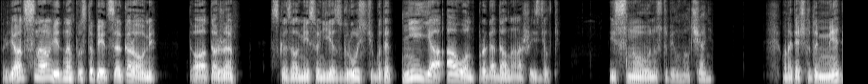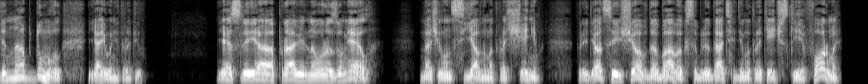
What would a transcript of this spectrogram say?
придется нам, видно, поступиться коровами». «То-то же», — сказал Мейсонье с грустью, будто это не я, а он прогадал на нашей сделке. И снова наступило молчание. Он опять что-то медленно обдумывал. Я его не торопил. «Если я правильно уразумел», — начал он с явным отвращением, — «придется еще вдобавок соблюдать демократические формы,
